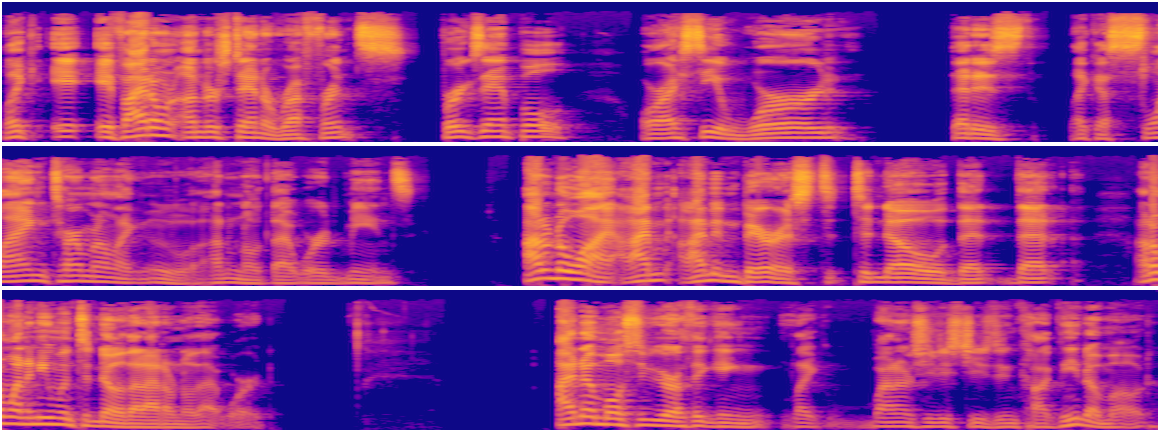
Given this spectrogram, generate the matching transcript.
Like if I don't understand a reference, for example, or I see a word that is like a slang term and I'm like, "Ooh, I don't know what that word means." I don't know why. I'm I'm embarrassed to know that that I don't want anyone to know that I don't know that word. I know most of you are thinking, like, why don't you just use incognito mode?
